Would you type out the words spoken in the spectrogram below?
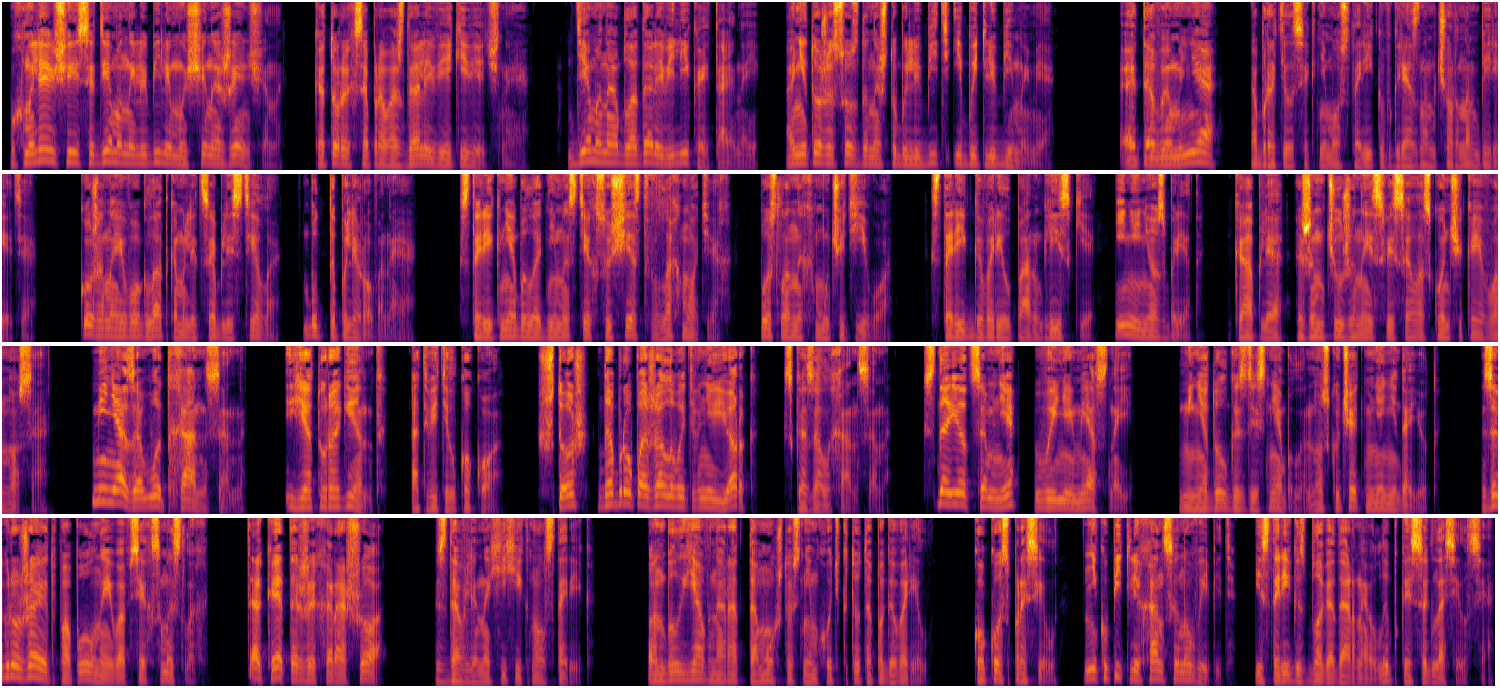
Ухмыляющиеся демоны любили мужчин и женщин, которых сопровождали веки вечные. Демоны обладали великой тайной. Они тоже созданы, чтобы любить и быть любимыми. «Это вы мне?» — обратился к нему старик в грязном черном берете. Кожа на его гладком лице блестела, будто полированная. Старик не был одним из тех существ в лохмотьях, посланных мучить его. Старик говорил по-английски и не нес бред. Капля жемчужины свисала с кончика его носа. «Меня зовут Хансен». «Я турагент», — ответил Коко. «Что ж, добро пожаловать в Нью-Йорк», — сказал Хансен. «Сдается мне, вы не местный». Меня долго здесь не было, но скучать мне не дают. Загружают по полной во всех смыслах. «Так это же хорошо!» — сдавленно хихикнул старик. Он был явно рад тому, что с ним хоть кто-то поговорил. Коко спросил, не купить ли Хансену выпить, и старик с благодарной улыбкой согласился.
